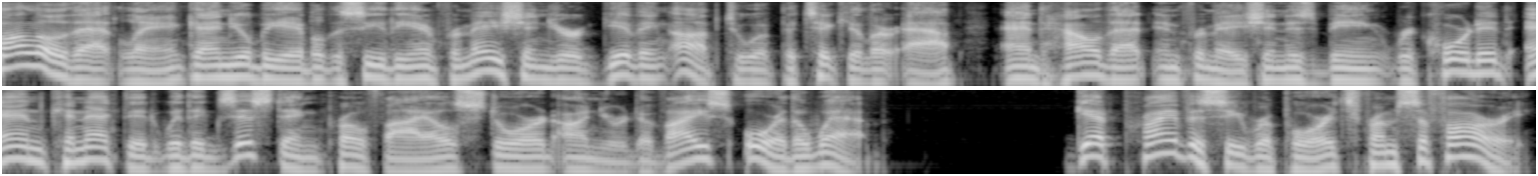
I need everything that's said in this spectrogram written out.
Follow that link and you'll be able to see the information you're giving up to a particular app and how that information is being recorded and connected with existing profiles stored on your device or the web. Get privacy reports from Safari.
